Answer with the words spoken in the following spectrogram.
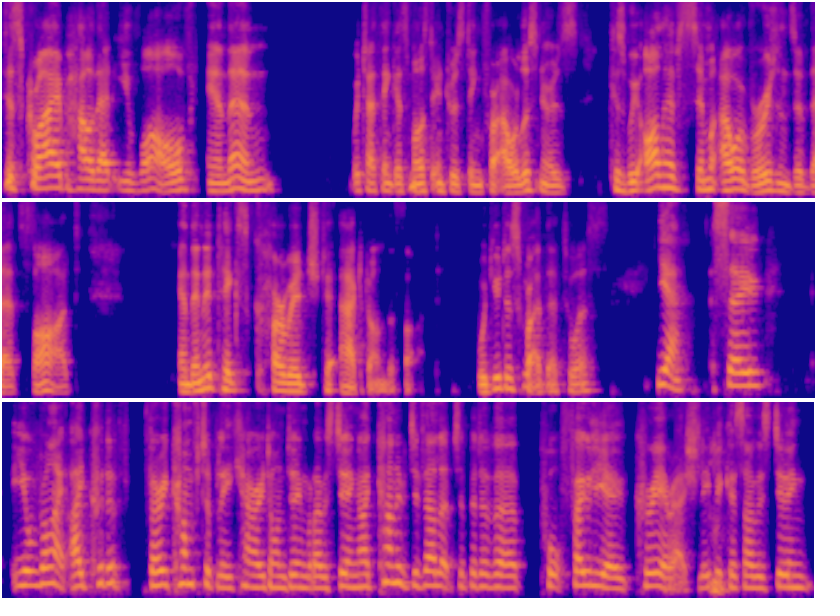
Describe how that evolved. And then, which I think is most interesting for our listeners, because we all have sim our versions of that thought. And then it takes courage to act on the thought. Would you describe that to us? Yeah. So you're right. I could have very comfortably carried on doing what I was doing. I'd kind of developed a bit of a portfolio career actually, mm. because I was doing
